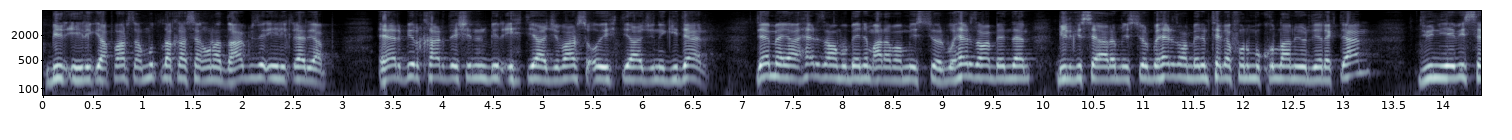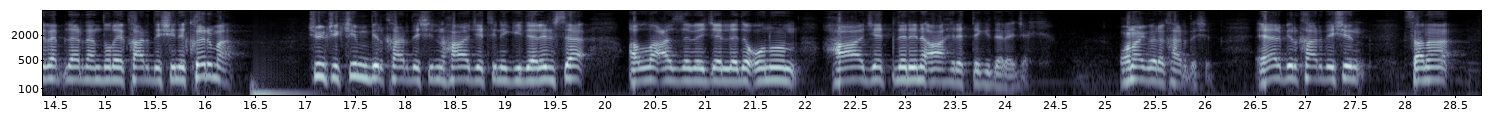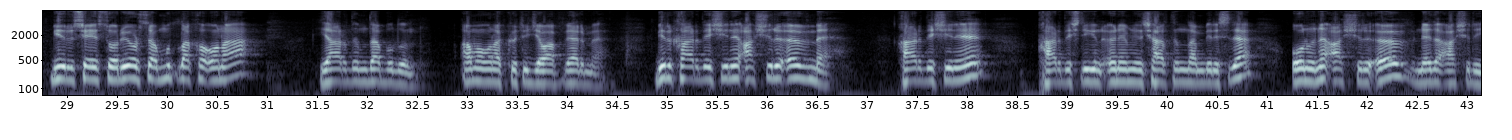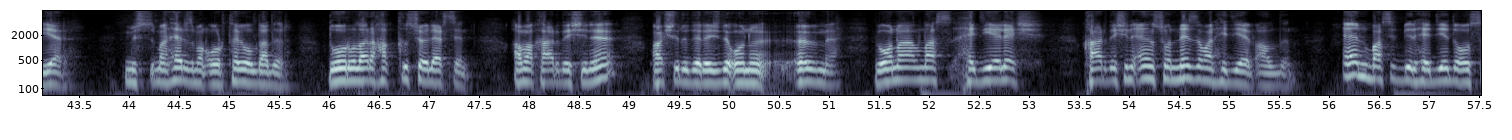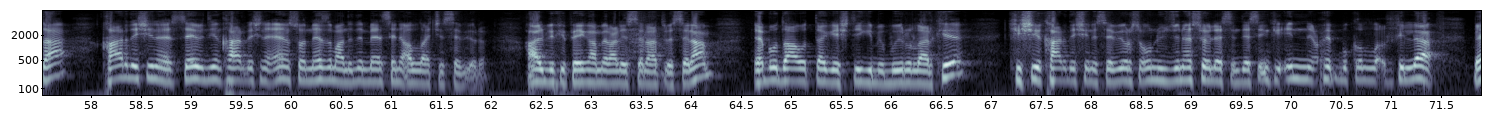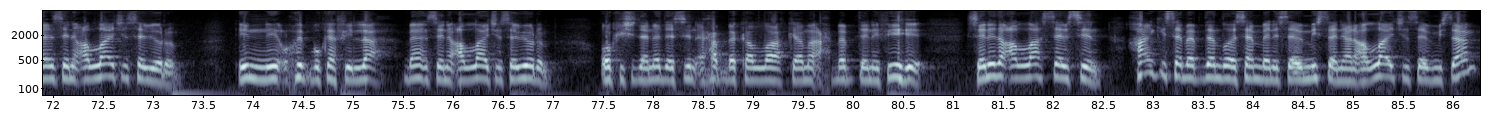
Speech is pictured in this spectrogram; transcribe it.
bir iyilik yaparsa mutlaka sen ona daha güzel iyilikler yap. Eğer bir kardeşinin bir ihtiyacı varsa o ihtiyacını gider. Deme ya her zaman bu benim arabamı istiyor. Bu her zaman benden bilgisayarımı istiyor. Bu her zaman benim telefonumu kullanıyor diyerekten dünyevi sebeplerden dolayı kardeşini kırma. Çünkü kim bir kardeşinin hacetini giderirse Allah Azze ve Celle de onun hacetlerini ahirette giderecek. Ona göre kardeşim. Eğer bir kardeşin sana bir şey soruyorsa mutlaka ona yardımda bulun. Ama ona kötü cevap verme. Bir kardeşini aşırı övme. Kardeşini, kardeşliğin önemli şartından birisi de onu ne aşırı öv ne de aşırı yer. Müslüman her zaman orta yoldadır. Doğruları hakkı söylersin. Ama kardeşini aşırı derecede onu övme. Ve ona nasıl hediyeleş. Kardeşini en son ne zaman hediye aldın? En basit bir hediye de olsa kardeşine, sevdiğin kardeşine en son ne zaman dedin ben seni Allah için seviyorum. Halbuki Peygamber aleyhissalatü vesselam Ebu Davud'da geçtiği gibi buyururlar ki kişi kardeşini seviyorsa onun yüzüne söylesin. Desin ki inni uhibbuka fillah ben seni Allah için seviyorum. İnni uhibbuke fillah ben seni Allah için seviyorum. O kişi de ne desin? Ehebbekallah kema ahbebteni fihi. Seni de Allah sevsin. Hangi sebepten dolayı sen beni sevmişsen yani Allah için sevmişsen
